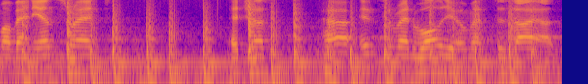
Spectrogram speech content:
Volume of any instrument. Adjust her instrument volume as desired.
